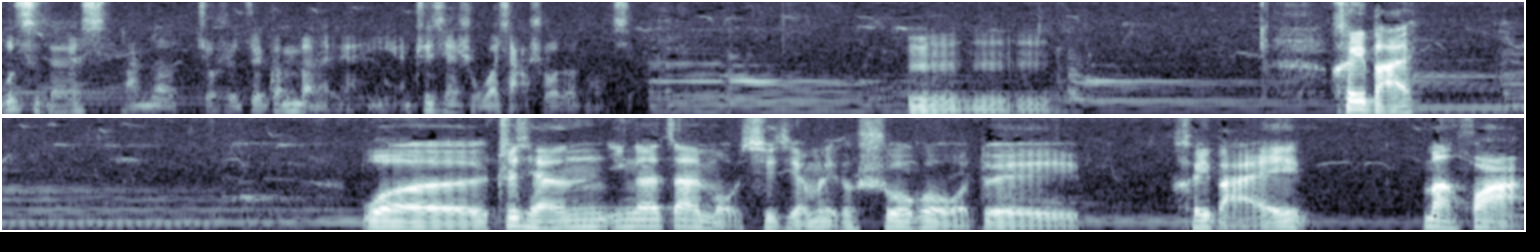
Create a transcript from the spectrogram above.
如此的喜欢的，就是最根本的原因。这些是我想说的东西。嗯嗯嗯。黑白，我之前应该在某期节目里头说过，我对。黑白漫画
